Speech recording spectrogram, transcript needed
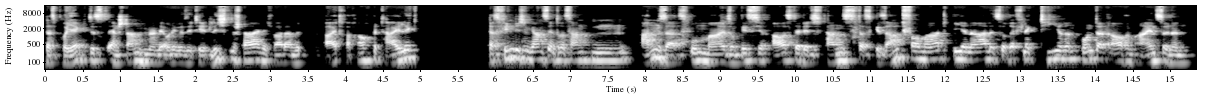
das Projekt ist entstanden an der Universität Liechtenstein. Ich war da mit Beitrag auch beteiligt. Das finde ich einen ganz interessanten Ansatz, um mal so ein bisschen aus der Distanz das Gesamtformat Biennale zu reflektieren und dann auch im Einzelnen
